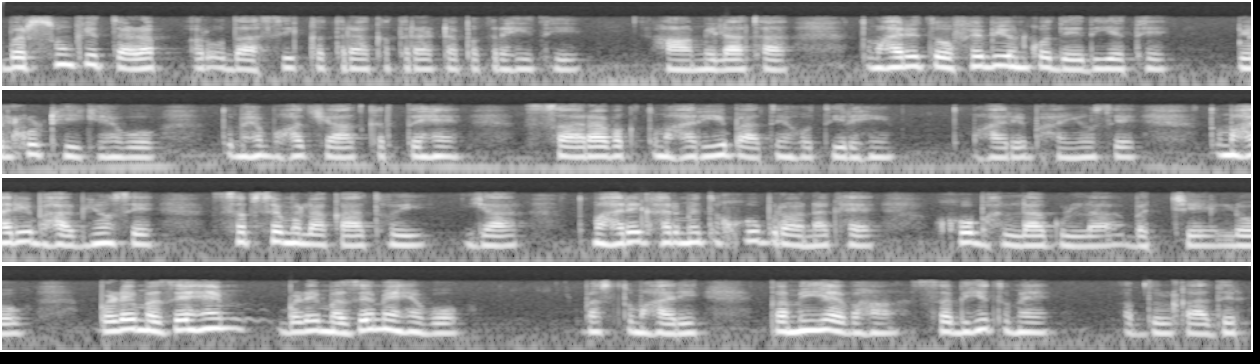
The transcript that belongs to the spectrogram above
बरसों की तड़प और उदासी कतरा कतरा टपक रही थी। हाँ मिला था। तुम्हारे तोहफे भी उनको दे दिए थे। बिल्कुल ठीक है वो। तुम्हें बहुत याद करते हैं। सारा वक्त तुम्हारी ही बातें होती रहीं। तुम्हारे भाइयों से, तुम्हारी भाभीियों से सबसे मुलाकात हुई। यार, तुम्हारे घर में तो खूब रौनक है, खूब हल्ला गुल्ला बच्चे, लोग, बड़े मज़े हैं, बड़े मज़े में हैं वो। बस तुम्हारी कमी है वहाँ, सभी तुम्हें, अब्दुल कादिर,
